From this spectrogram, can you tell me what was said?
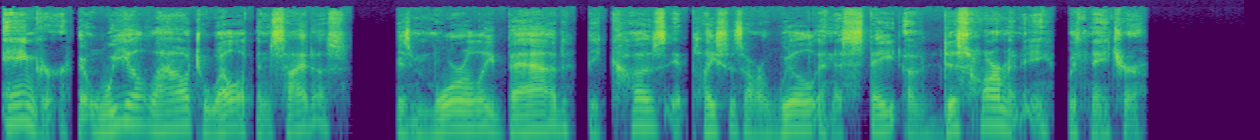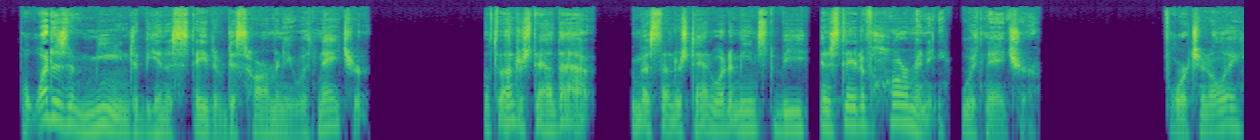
anger that we allow to well up inside us is morally bad because it places our will in a state of disharmony with nature. But what does it mean to be in a state of disharmony with nature? Well, to understand that, we must understand what it means to be in a state of harmony with nature. Fortunately,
